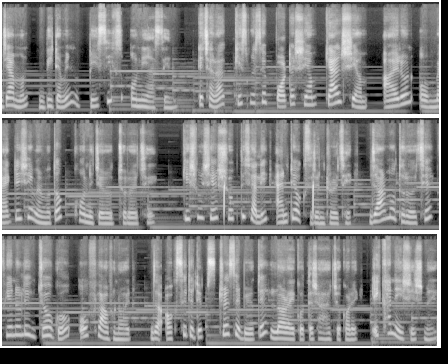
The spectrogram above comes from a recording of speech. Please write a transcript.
যেমন ভিটামিন বি সিক্স ও নিয়াসিন। এছাড়া কিসমিসে পটাশিয়াম, ক্যালসিয়াম আয়রন ও ম্যাগনেসিয়ামের মতো খনিজের উৎস রয়েছে। কিশমিশের শক্তিশালী অ্যান্টিঅক্সিডেন্ট রয়েছে, যার মধ্যে রয়েছে ফেনোলিক যৌগ ও ফ্লাভোনয়েড, যা অক্সিডেটিভ স্ট্রেসের বিরুদ্ধে লড়াই করতে সাহায্য করে। এখানেই শেষ নয়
